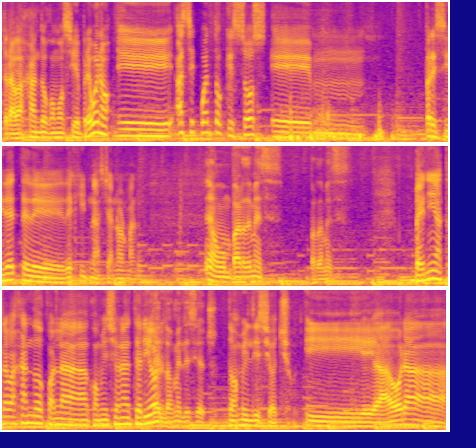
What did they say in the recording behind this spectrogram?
Trabajando como siempre. Bueno, eh, ¿hace cuánto que sos eh, mm, presidente de, de gimnasia, Norman? Un par de meses, un par de meses. Venías trabajando con la comisión anterior. Del 2018. 2018. Y ahora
